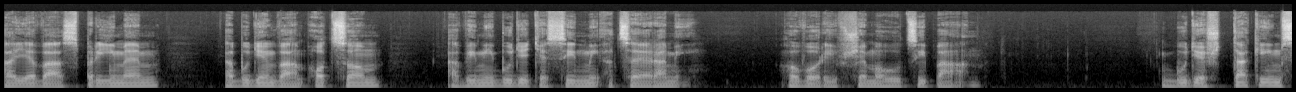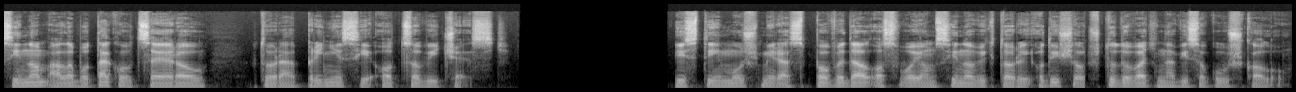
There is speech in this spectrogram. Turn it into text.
A ja vás príjmem a budem vám otcom a vy mi budete synmi a cérami, hovorí všemohúci pán. Budeš takým synom alebo takou cérou, ktorá prinesie otcovi česť. Istý muž mi raz povedal o svojom synovi, ktorý odišiel študovať na vysokú školu.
